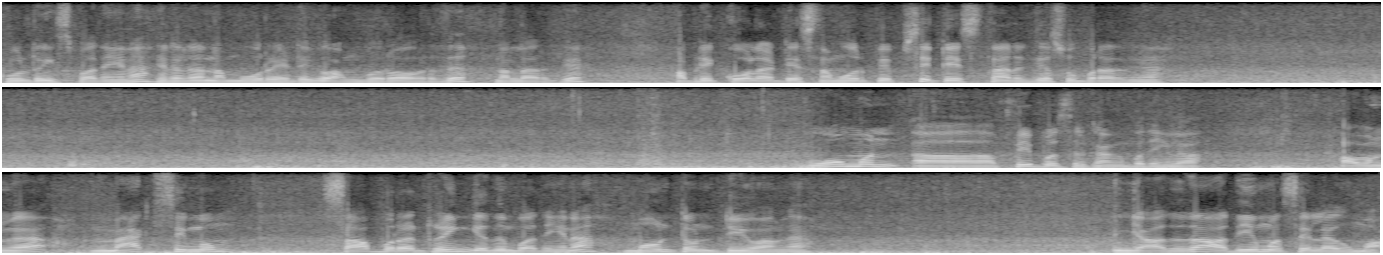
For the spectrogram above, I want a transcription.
கூல்ட்ரிங்க்ஸ் பார்த்தீங்கன்னா கிட்டத்தட்ட நம்ம ஊர் ரேட்டுக்கு ஐம்பது ரூபா வருது. நல்லாயிருக்கு அப்படியே கோலா டேஸ்ட் நம்ம ஊர் பெப்சி டேஸ்ட் தான் இருக்குது சூப்பராக இருக்குங்க. ஓமன் பீப்புள்ஸ் இருக்காங்க பார்த்தீங்களா? அவங்க மேக்ஸிமம் சாப்பிட்ற ட்ரிங்க் எதுவும் பார்த்தீங்கன்னா மவுண்டன் டீ வாங்க. இங்கே அதுதான் அதிகமாக சேல் ஆகுமா?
